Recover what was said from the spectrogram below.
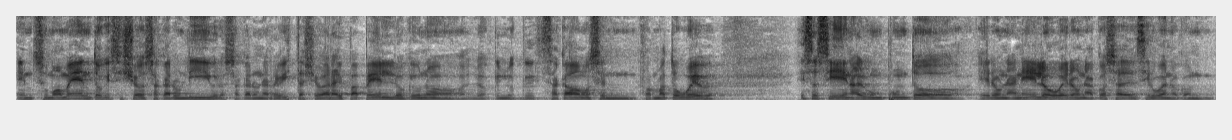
en su momento, qué sé yo, sacar un libro, sacar una revista, llevar al papel lo que uno, lo, que sacábamos en formato web. Eso sí, en algún punto era un anhelo o era una cosa de decir, bueno, con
